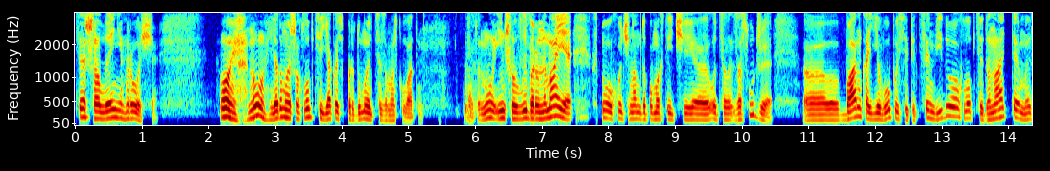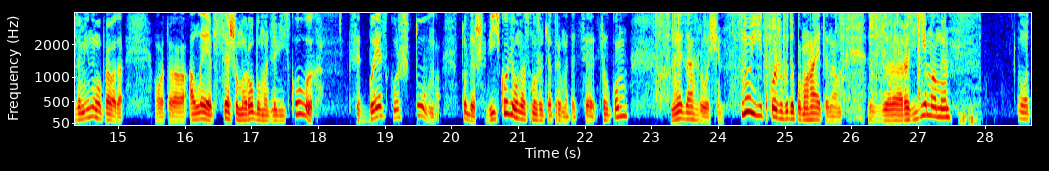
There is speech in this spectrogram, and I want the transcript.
Це шалені гроші. Ой, ну я думаю, що хлопці якось придумають це замаскувати. От, ну, іншого вибору немає. Хто хоче нам допомогти чи е, оце засуджує, е, банка є в описі під цим відео. Хлопці, донатьте, ми замінимо провода. От, е, але все, що ми робимо для військових, це безкоштовно. Тобто ж військові у нас можуть отримати це цілком не за гроші. Ну і також ви допомагаєте нам з роз'ємами. От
